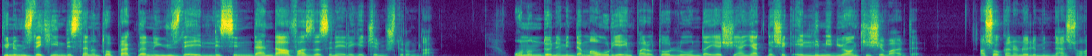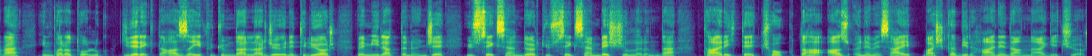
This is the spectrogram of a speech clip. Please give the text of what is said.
Günümüzdeki Hindistan'ın topraklarının %50'sinden daha fazlasını ele geçirmiş durumda. Onun döneminde Maurya İmparatorluğu'nda yaşayan yaklaşık 50 milyon kişi vardı. Asoka'nın ölümünden sonra imparatorluk giderek daha zayıf hükümdarlarca yönetiliyor ve M.Ö. 184-185 yıllarında tarihte çok daha az öneme sahip başka bir hanedanlığa geçiyor.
